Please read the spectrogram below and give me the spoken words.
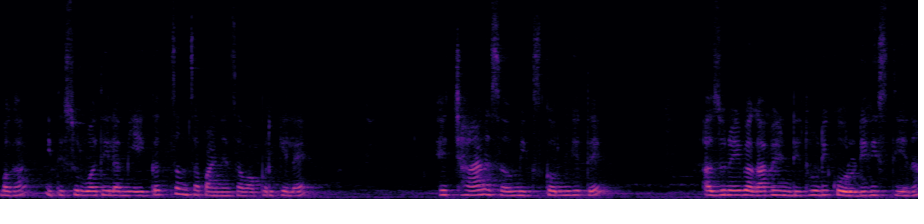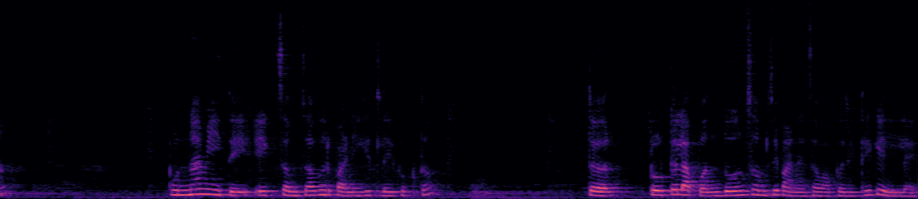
बघा इथे सुरुवातीला मी एकच चमचा पाण्याचा वापर केला आहे हे छान असं मिक्स करून घेते. अजूनही बघा भेंडी थोडी कोरडी दिसते आहे ना? पुन्हा मी इथे एक चमचाभर पाणी घेतलं आहे फक्त. तर टोटल आपण दोन चमचे पाण्याचा वापर इथे केलेला आहे.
